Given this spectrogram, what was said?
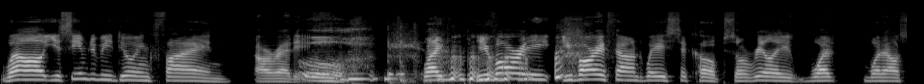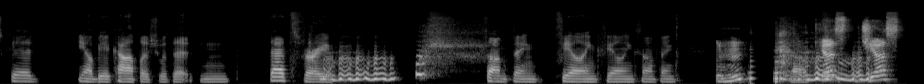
well, you seem to be doing fine already. Oh, Like you've already you've already found ways to cope. So really, what what else could you know be accomplished with it? And that's very something. Feeling feeling something. Mm-hmm. So, just just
